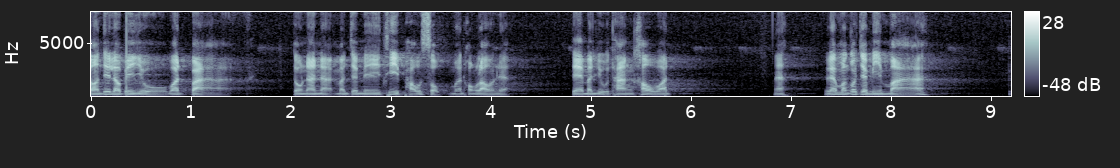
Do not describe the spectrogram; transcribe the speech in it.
ตอนที่เราไปอยู่วัดป่าตรงนั้นอะ มันจะมีที่เผาศพเหมือนของเราเนี่ย แต่มันอยู่ทางเข้าวัดนะแล้วมันก็จะมีหมาไป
